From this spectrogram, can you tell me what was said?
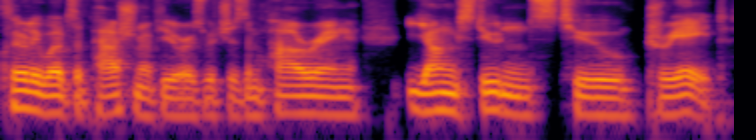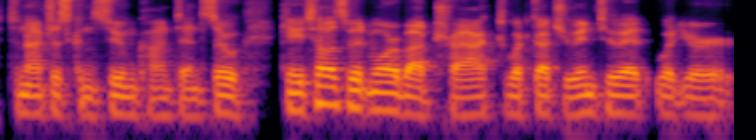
clearly what's a passion of yours, which is empowering young students to create, to not just consume content. So, can you tell us a bit more about Tract, what got you into it, what your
